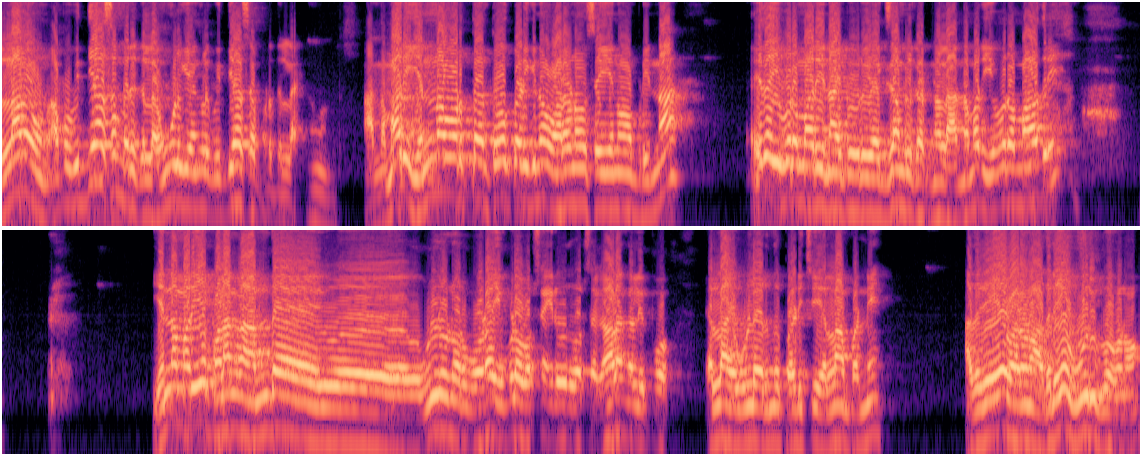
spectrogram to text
எல்லாமே உண்மை. அப்போ வித்தியாசம் இருக்குல்ல. உங்களுக்கு எங்களுக்கு வித்தியாசப்படுது இல்ல. அந்த மாதிரி என்ன ஒருத்தன் தோக்கடிக்கணும் வரணும் செய்யணும் அப்படின்னா இதை இவரை மாதிரி நான் இப்போ ஒரு எக்ஸாம்பிள் கட்டினல அந்த மாதிரி இவரை மாதிரி என்ன மாதிரியே பழங்க அந்த உள்ளுணர்வோட இவ்வளவு வருஷம் இருபது வருஷ காலங்கள் இப்போ எல்லாம் உள்ள இருந்து படிச்சு எல்லாம் பண்ணி அதுலயே வரணும் அதுலயே ஊறி போகணும்.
